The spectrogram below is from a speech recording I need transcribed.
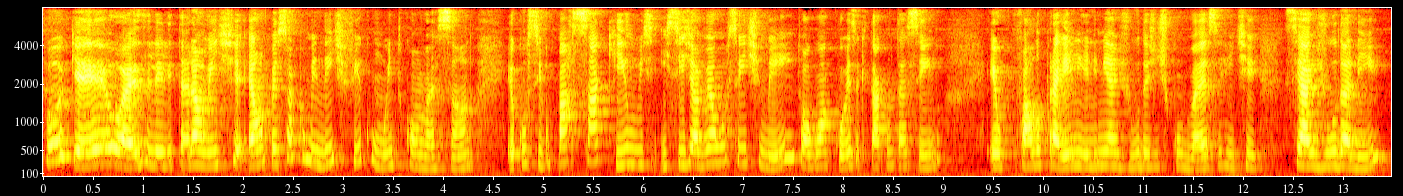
Porque o Wesley literalmente é uma pessoa que eu me identifico muito conversando. Eu consigo passar aquilo e, e se já vem algum sentimento, alguma coisa que está acontecendo, eu falo para ele, ele me ajuda, a gente conversa, a gente se ajuda ali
